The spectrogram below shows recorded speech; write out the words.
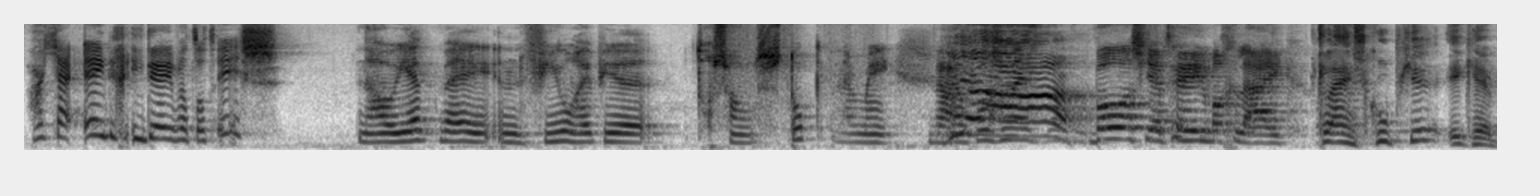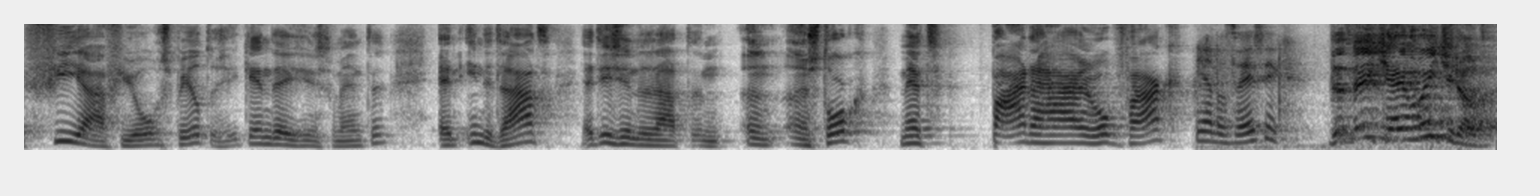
Had jij enig idee wat dat is? Nou, je hebt bij een viool heb je toch zo'n stok en daarmee... Nou, Ja, volgens mij... Boas, je hebt helemaal gelijk. Klein scoopje. Ik heb vier jaar viool gespeeld, dus ik ken deze instrumenten. En inderdaad, het is inderdaad een, een, een stok met paardenharen erop vaak. Ja, dat weet ik. Dat weet jij, hoe weet je dat?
